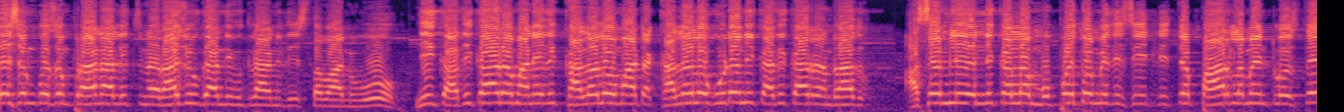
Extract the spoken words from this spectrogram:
దేశం కోసం ప్రాణాలు ఇచ్చిన రాజీవ్ గాంధీ విగ్రహాన్ని తీస్తావా నువ్వు? నీకు అధికారం అనేది కలలో మాట. కలలో కూడా నీకు అధికారం రాదు. అసెంబ్లీ ఎన్నికల్లో ముప్పై తొమ్మిది సీట్లు ఇస్తే పార్లమెంట్లో వస్తే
